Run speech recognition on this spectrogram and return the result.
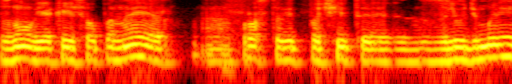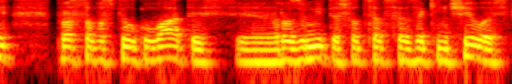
знову якийсь е, просто відпочити з людьми, просто поспілкуватись, е, розуміти, що це все закінчилось.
